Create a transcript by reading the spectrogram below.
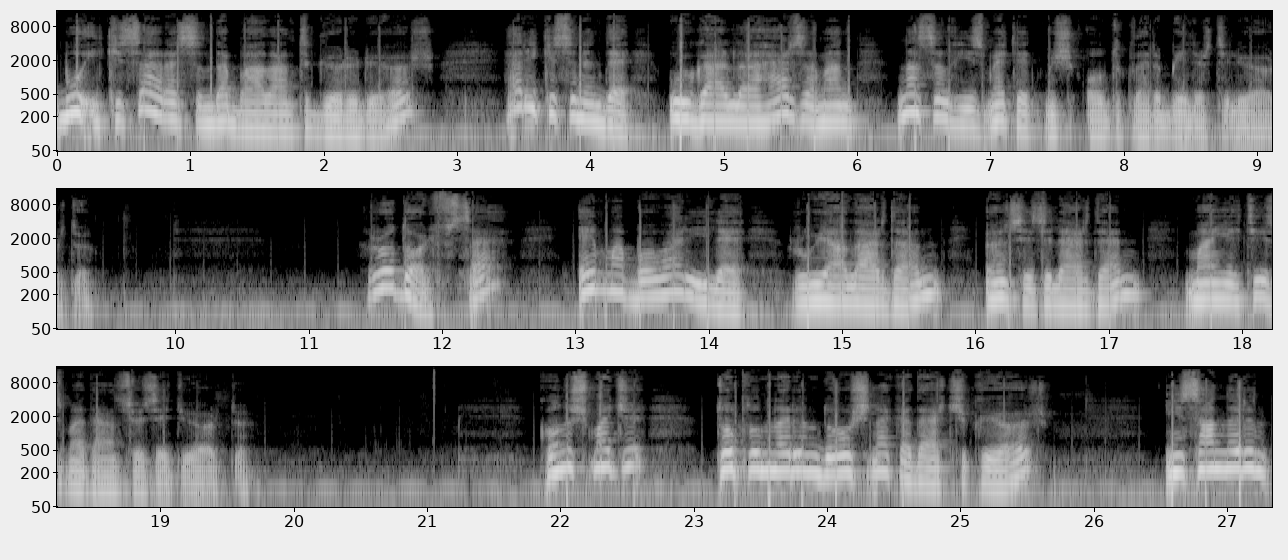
bu ikisi arasında bağlantı görülüyor, her ikisinin de uygarlığa her zaman nasıl hizmet etmiş oldukları belirtiliyordu. Rodolf ise Emma Bovary ile rüyalardan, ön sezilerden, manyetizmadan söz ediyordu. Konuşmacı toplumların doğuşuna kadar çıkıyor, insanların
